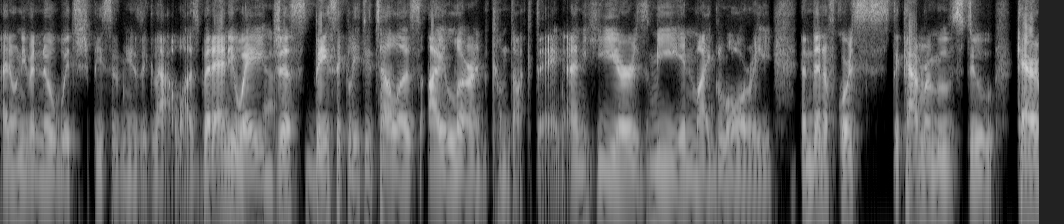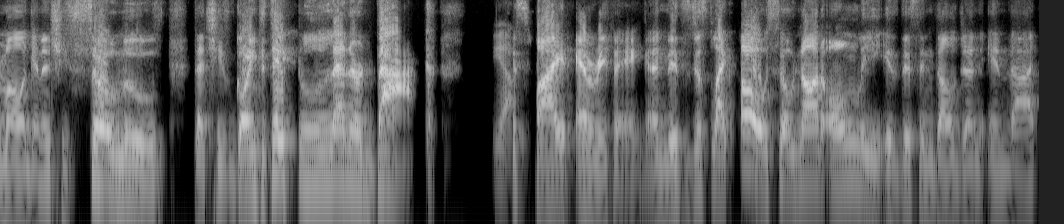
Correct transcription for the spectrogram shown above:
I don't even know which piece of music that was. But anyway, yeah. just basically to tell us I learned conducting and here's me in my glory. And then, of course, the camera moves to Carey Mulligan and she's so moved that she's going to take Leonard back. Yeah. Despite everything. And it's just like, oh, so not only is this indulgent in that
